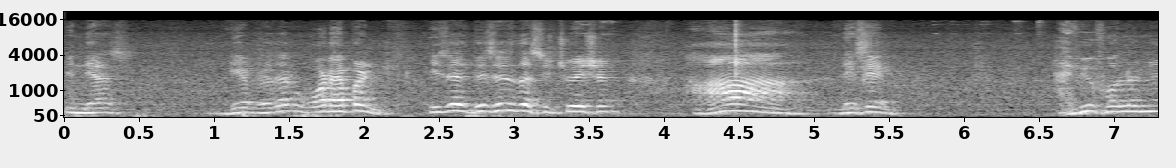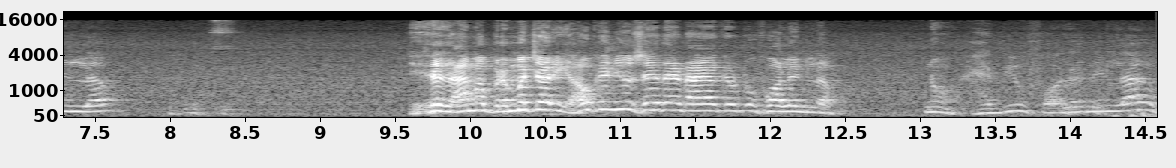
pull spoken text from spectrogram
and they asked, Dear brother, what happened? He said, This is the situation. Ah, they said, Have you fallen in love? He says, I am a brahmachari. How can you say that I have to fall in love? No, have you fallen in love?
